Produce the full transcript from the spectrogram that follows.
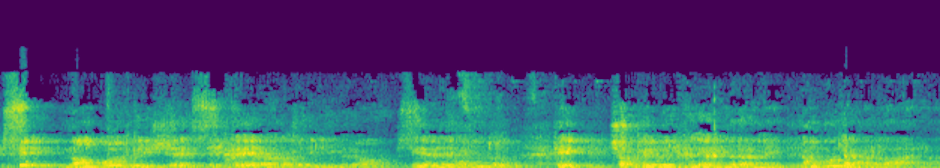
Se non poltrisce, se crea qualcosa di libero, si rende conto che ciò che lui crea liberamente non può chiamarlo anima,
